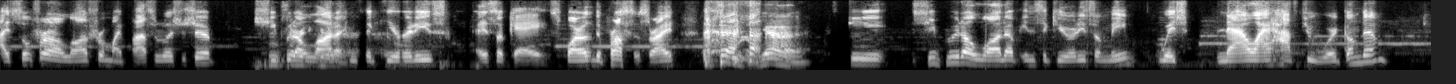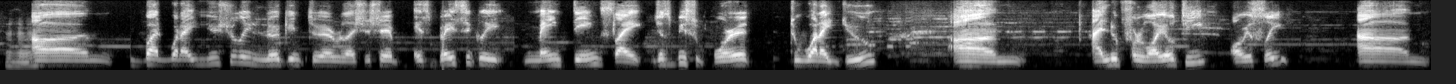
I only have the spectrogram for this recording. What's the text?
I suffer a lot from my past relationship. She put a lot of insecurities. It's okay. It's part of the process, right? Yeah. she she put a lot of insecurities on me, which now I have to work on them. Mhm. Um, but what I usually look into a relationship is basically main things like just be supported to what I do. Um, I look for loyalty, obviously, um,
